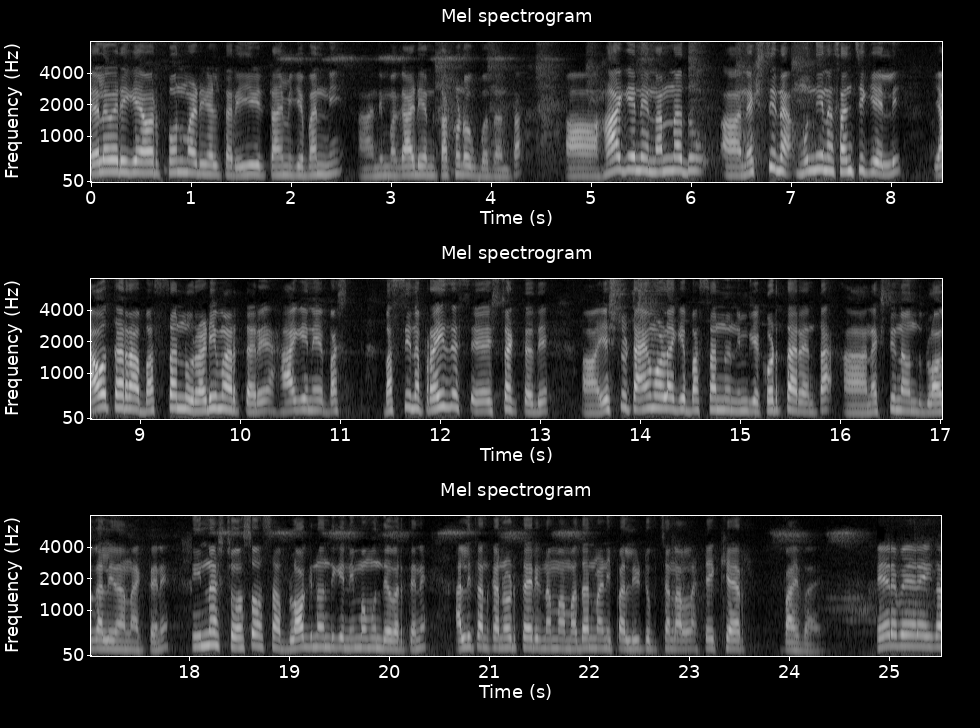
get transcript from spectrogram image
ಡೆಲಿವರಿಗೆ ಅವ್ರು ಫೋನ್ ಮಾಡಿ ಹೇಳ್ತಾರೆ, ಈ ಟೈಮಿಗೆ ಬನ್ನಿ ನಿಮ್ಮ ಗಾಡಿಯನ್ನು ತಕೊಂಡು ಹೋಗ್ಬೋದಂತ ಹಾಗೆಯೇ ನನ್ನದು ನೆಕ್ಸ್ಟ್ ದಿನ, ಮುಂದಿನ ಸಂಚಿಕೆಯಲ್ಲಿ ಯಾವ ಥರ ಬಸ್ಸನ್ನು ರೆಡಿ ಮಾಡ್ತಾರೆ ಹಾಗೆಯೇ ಬಸ್ ಬಸ್ಸಿನ ಪ್ರೈಸಸ್ ಎಷ್ಟಾಗ್ತದೆ ಎಷ್ಟು ಟೈಮ್ ಒಳಗೆ ಬಸ್ಸನ್ನು ನಿಮಗೆ ಕೊಡ್ತಾರೆ ಅಂತ ನೆಕ್ಸ್ಟಿನ ಒಂದು ಬ್ಲಾಗಲ್ಲಿ ನಾನು ಹಾಕ್ತೇನೆ. ಇನ್ನಷ್ಟು ಹೊಸ ಹೊಸ ಬ್ಲಾಗಿನೊಂದಿಗೆ ನಿಮ್ಮ ಮುಂದೆ ಬರ್ತೇನೆ. ಅಲ್ಲಿ ತನಕ ನೋಡ್ತಾ ಇರಿ ನಮ್ಮ ಮದನ್ ಮಣಿಪಾಲ್ ಯೂಟ್ಯೂಬ್ ಚಾನಲ್ನ ಟೇಕ್ ಕೇರ್ ಬಾಯ್ ಬಾಯ್ ಬೇರೆ ಬೇರೆ ಈಗ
